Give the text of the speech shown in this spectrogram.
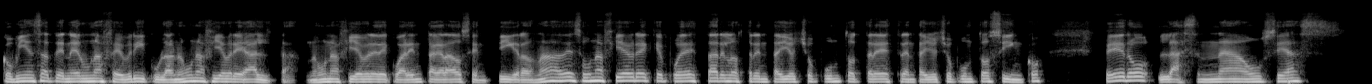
comienza a tener una febrícula, no es una fiebre alta, no es una fiebre de 40 grados centígrados, nada de eso, una fiebre que puede estar en los 38.3, 38.5, pero las náuseas,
